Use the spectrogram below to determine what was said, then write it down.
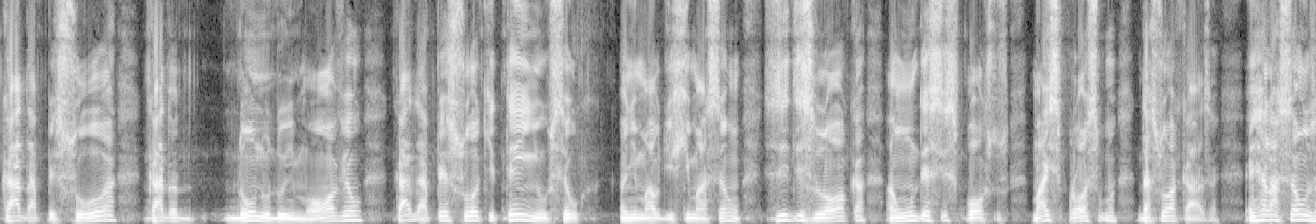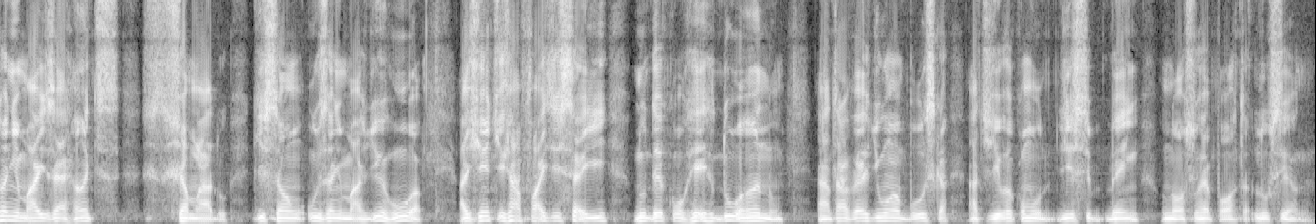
cada pessoa, cada dono do imóvel, cada pessoa que tem o seu animal de estimação se desloca a um desses postos mais próximo da sua casa. Em relação aos animais errantes, chamado que são os animais de rua, a gente já faz isso aí no decorrer do ano, através de uma busca ativa, como disse bem o nosso repórter Luciano.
